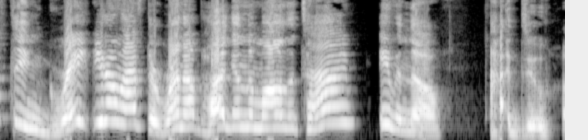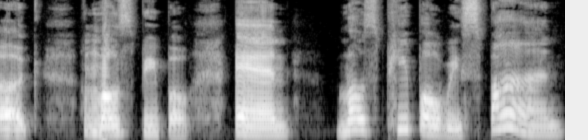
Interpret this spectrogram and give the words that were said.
Nothing great. You don't have to run up hugging them all the time, even though I do hug most people. And most people respond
